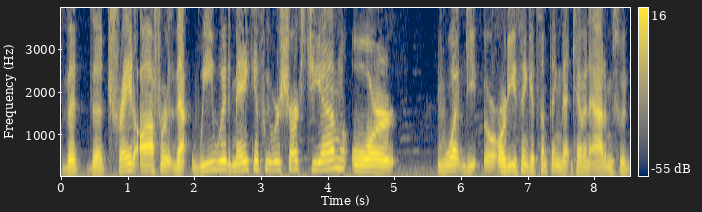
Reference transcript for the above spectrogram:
the the trade offer that we would make if we were Sharks GM, or what do you, or, or do you think it's something that Kevyn Adams would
